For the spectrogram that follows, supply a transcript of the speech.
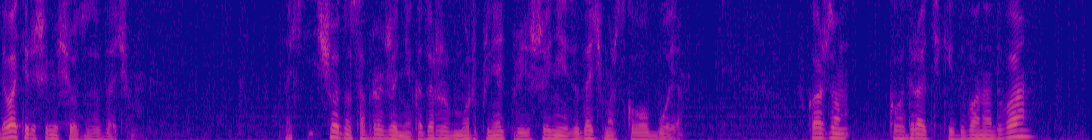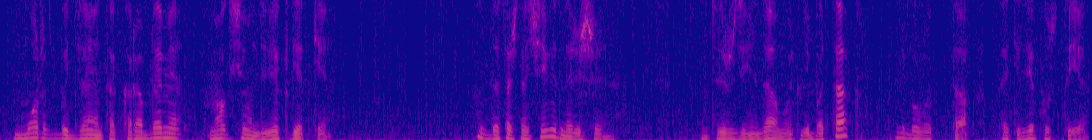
Давайте решим еще одну задачу. Значит, еще одно соображение, которое можно принять при решении задач морского боя. В каждом квадратике 2 на 2 может быть занято кораблями максимум две клетки. Ну, достаточно очевидное решение, утверждение, да, будет либо так, либо вот так. Эти две пустые.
